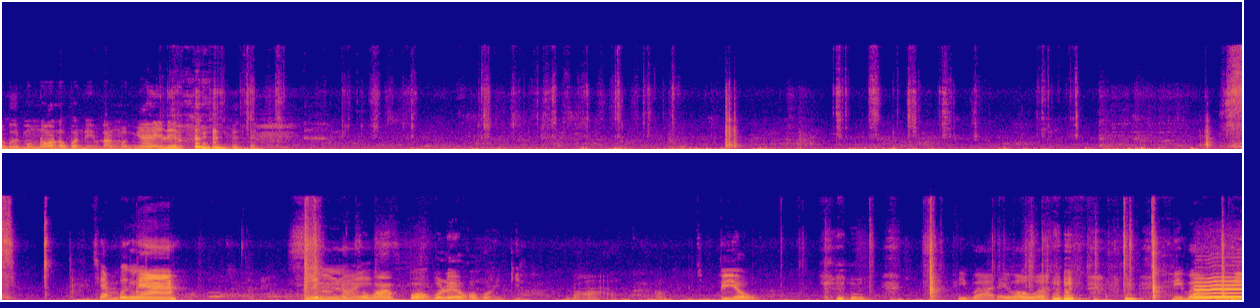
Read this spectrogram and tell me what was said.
ดอึดมงนอนดอกวันนี้หลังมันง่ายเลยแชมเบิงนะซิมหน่อย เพราะว่าปอกบ่แล้วเขาบ่ให้กินบาเอามันสิเปรี้ยว พี่บาได้บอกว่า พี่บากี่ที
